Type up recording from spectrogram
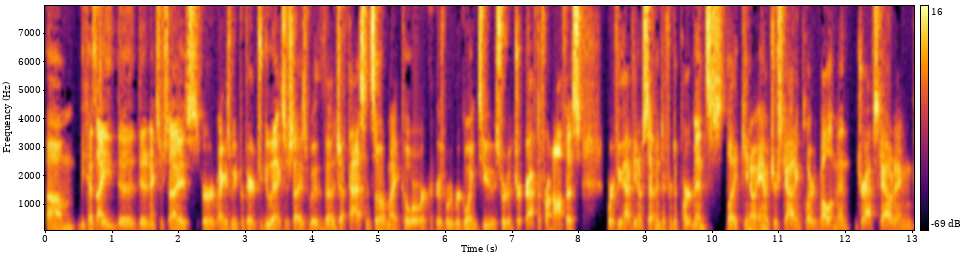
um, because I uh, did an exercise, or I guess we prepared to do an exercise with uh, Jeff Passan and some of my coworkers, where we were going to sort of draft a front office, where if you have you know seven different departments, like you know amateur scouting, player development, draft scouting,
